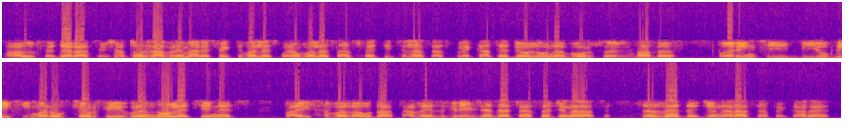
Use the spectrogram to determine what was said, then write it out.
al federației. Și atunci, la vremea respectivă, le spuneam, vă lăsați fetițele astea plecate de o lună, vor să-și vadă părinții, iubiții, mă rog, ce-or fi vrând, nu le țineți pe aici să vă lăudați. Aveți grijă de această generație. Să vede generația pe care uh,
